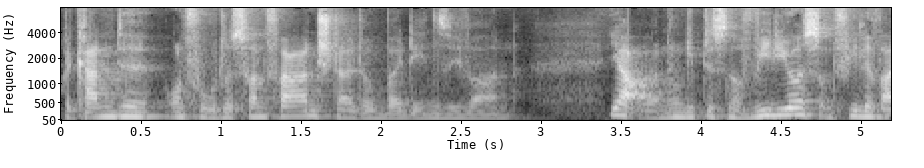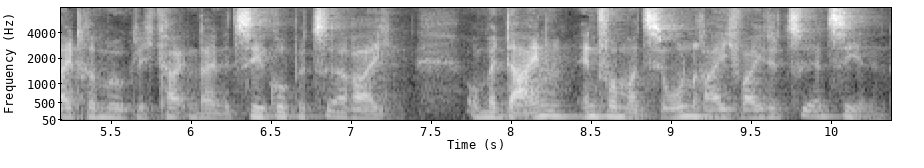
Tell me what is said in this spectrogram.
Bekannte und Fotos von Veranstaltungen, bei denen sie waren. Ja, und dann gibt es noch Videos und viele weitere Möglichkeiten, deine Zielgruppe zu erreichen, um mit deinen Informationen Reichweite zu erzielen.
